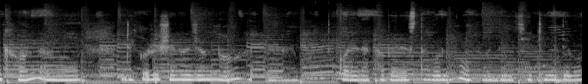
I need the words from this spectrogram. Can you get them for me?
এখন আমি ডেকোরেশনের জন্য করে রাখা বেরেস্তাগুলো ওপর দিয়ে ছিটিয়ে দেবো।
